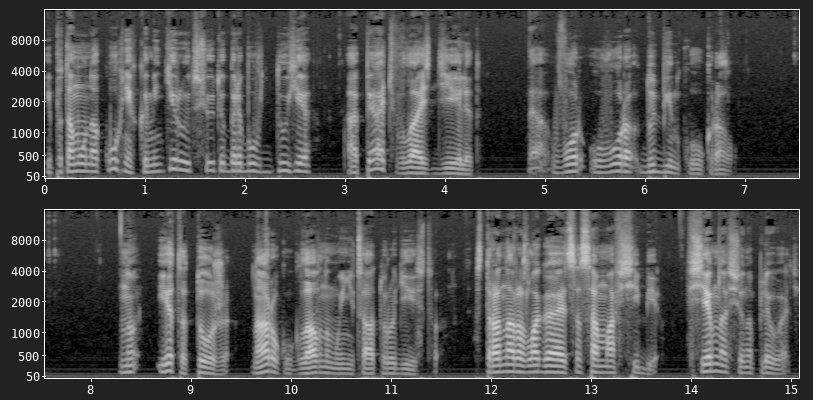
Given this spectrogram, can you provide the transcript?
и потому на кухнях комментируют всю эту борьбу в духе «опять власть делит». Да, вор у вора дубинку украл. Но это тоже на руку главному инициатору действа. Страна разлагается сама в себе. Всем на все наплевать.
